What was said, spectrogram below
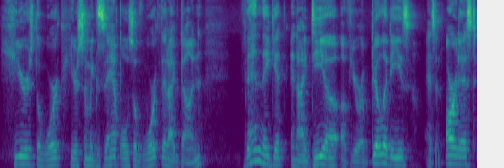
here's the work, here's some examples of work that I've done. Then they get an idea of your abilities as an artist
